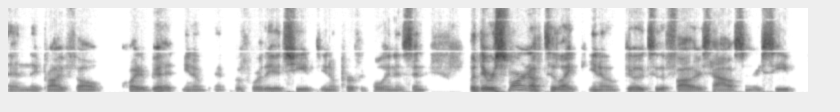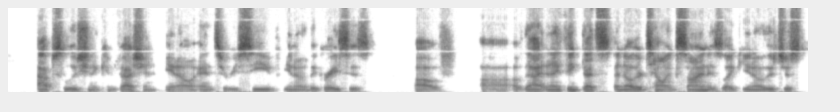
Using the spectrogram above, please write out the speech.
and they probably fell quite a bit, you know, before they achieved you know perfect holiness. And but they were smart enough to like you know go to the Father's house and receive absolution and confession, you know, and to receive you know the graces of uh, of that. And I think that's another telling sign is like you know there's just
